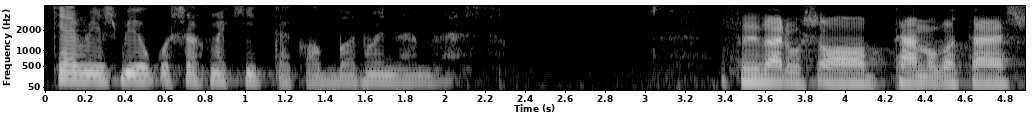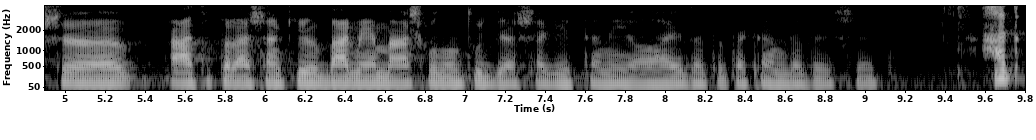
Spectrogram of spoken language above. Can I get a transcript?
kevésbé okosak meg hittek abban, hogy nem lesz. A főváros a támogatás átutalásán kívül bármilyen más módon tudja segíteni a helyzetetek rendezését? Hát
